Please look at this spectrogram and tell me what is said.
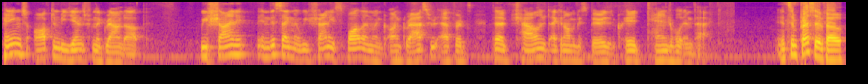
Change often begins from the ground up. We shine in this segment. We shine a spotlight on, on grassroots efforts that have challenged economic disparities and created tangible impact. It's impressive how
